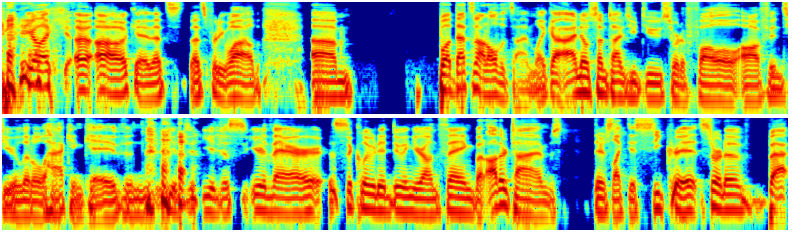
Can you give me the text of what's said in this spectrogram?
you're like, oh, oh, okay, that's, that's pretty wild. Um, but that's not all the time. Like I, I know sometimes you do sort of fall off into your little hacking cave and you, you just you're there secluded doing your own thing. But other times there's like this secret sort of ba-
